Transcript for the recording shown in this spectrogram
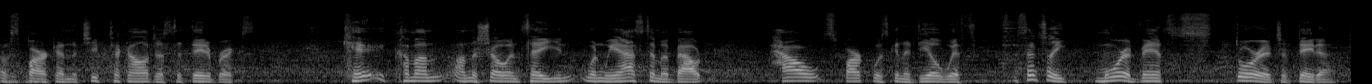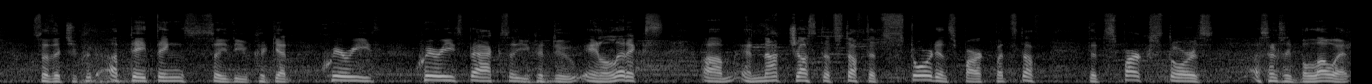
of Spark and the chief technologist at Databricks, come on, on the show and say, you, when we asked him about how Spark was going to deal with essentially more advanced storage of data so that you could update things, so that you could get queries, queries back, so you could do analytics, um, and not just of stuff that's stored in Spark, but stuff that Spark stores essentially below it.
